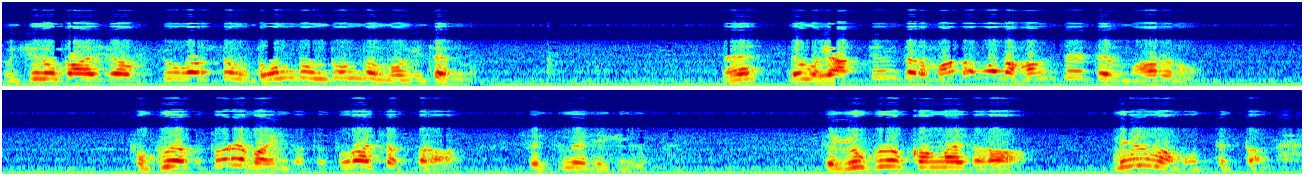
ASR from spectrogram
うちの会社は不況が来てもどんどんどんどん伸びてんの。ね。でもやってみたらまだまだ反省点もあるの。特約取ればいいんだって取らしちゃったら説明できないんだよ。で、よくよく考えたら、麺は持ってったんだよ。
